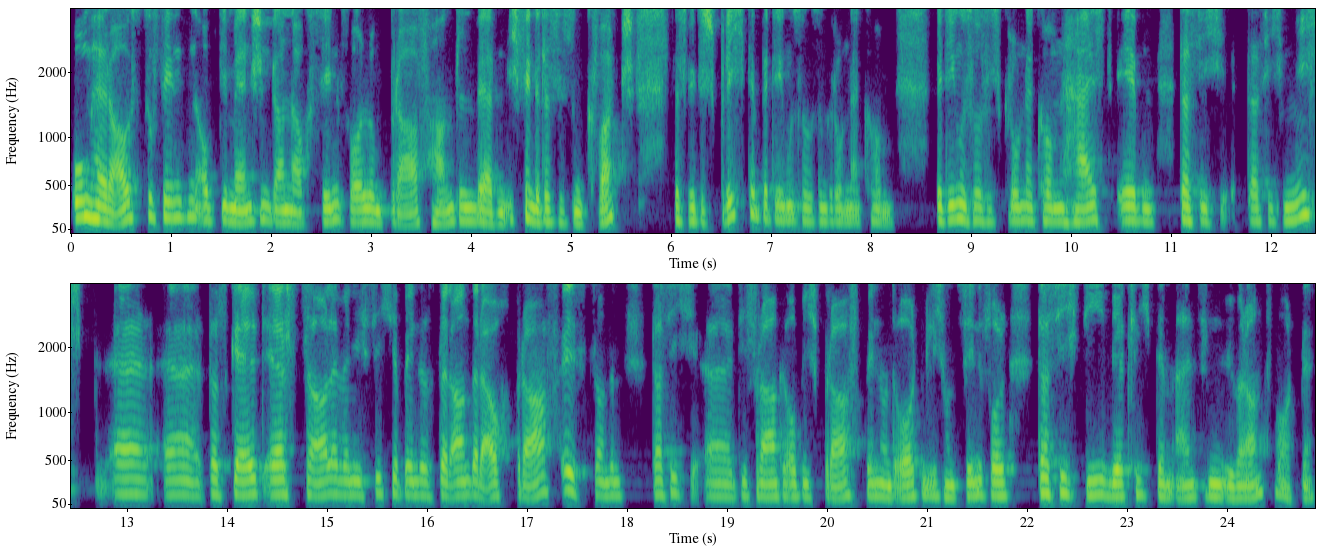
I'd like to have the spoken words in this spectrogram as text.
um herauszufinden, ob die Menschen dann auch sinnvoll und brav handeln werden. Ich finde, das ist ein Quatsch. Das widerspricht dem bedingungslosen Grundeinkommen. Bedingungsloses Grundeinkommen heißt eben, dass ich, dass ich nicht äh, äh, das Geld erst zahle, wenn ich sicher bin, dass der andere auch brav ist, sondern dass ich äh, die Frage, ob ich brav bin und ordentlich und sinnvoll, dass ich die wirklich dem Einzelnen überantworte.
